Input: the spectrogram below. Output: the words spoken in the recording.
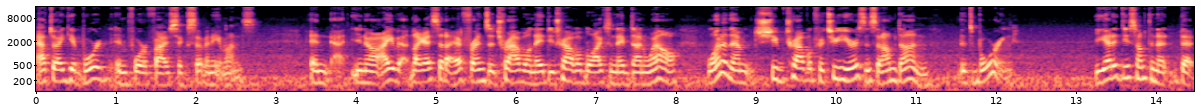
After I get bored in four, five, six, seven, eight months. And uh, you know, I like I said, I have friends that travel and they do travel blogs and they've done well. One of them, she traveled for two years and said, "I'm done. It's boring. You got to do something that that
